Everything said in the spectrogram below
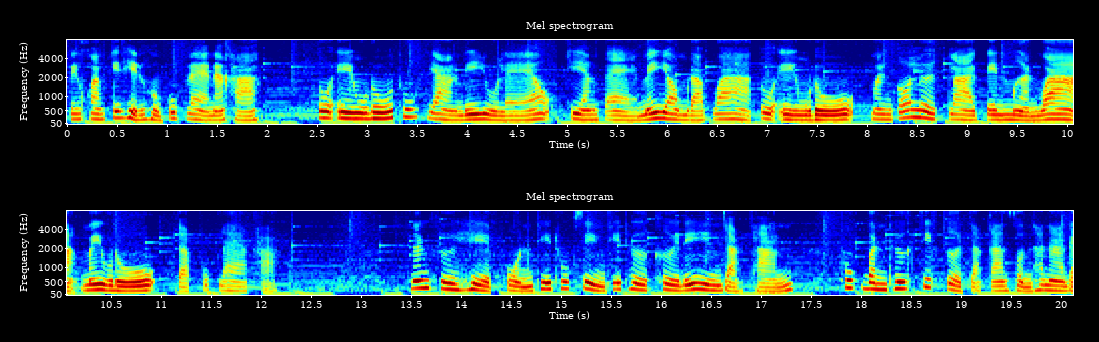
เป็นความคิดเห็นของผู้แปลนะคะ ตัวเองรู้ทุกอย่างดีอยู่แล้ว เพียงแต่ไม่ยอมรับว่าตัวเองรู้ มันก็เลยกลายเป็นเหมือนว่าไม่รู้จากผู้แปลค่ะ นั่นคือเหตุผลที่ทุกสิ่งที่เธอเคยได้ยินจากฉัน ทุกบันทึกที่เกิดจากการสนทนาใ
